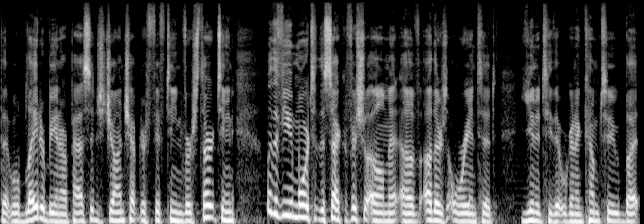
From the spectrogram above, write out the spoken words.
that will later be in our passage, John chapter 15, verse 13, with a view more to the sacrificial element of others oriented unity that we're going to come to. But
